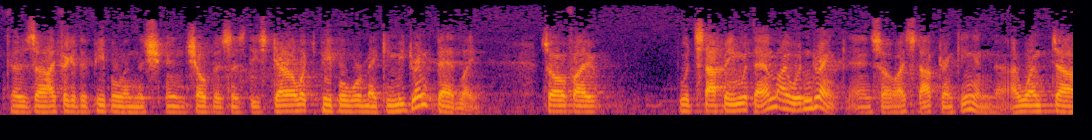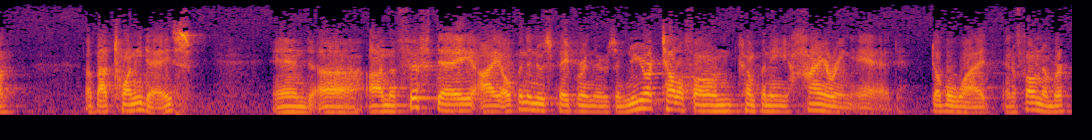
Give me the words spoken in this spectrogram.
Because uh, I figured that people in the sh- in show business, these derelict people, were making me drink badly. So if I would stop being with them, I wouldn't drink. And so I stopped drinking, and uh, I went uh, about 20 days. And uh, on the fifth day, I opened the newspaper, and there was a New York telephone company hiring ad, double wide, and a phone number.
